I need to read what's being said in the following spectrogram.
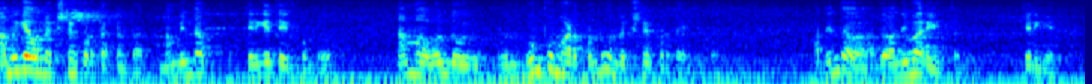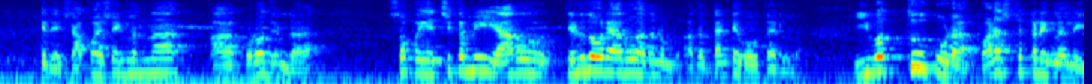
ನಮಗೆ ಒಂದು ರಕ್ಷಣೆ ಕೊಡ್ತಕ್ಕಂಥದ್ದು. ನಮ್ಮಿಂದ ತೆರಿಗೆ ತೆಗೆದುಕೊಂಡು, ನಮ್ಮ ಒಂದು ಒಂದು ಗುಂಪು ಮಾಡಿಕೊಂಡು ಒಂದು ರಕ್ಷಣೆ ಕೊಡ್ತಾ ಇದ್ದಿದ್ದಾರೆ ಅದರಿಂದ ಅದು ಅನಿವಾರ್ಯ ಇತ್ತು ತೆರಿಗೆ. ಇದೆ, ಶಾಪಾಶಯಗಳನ್ನು ಕೊಡೋದ್ರಿಂದ ಸ್ವಲ್ಪ ಹೆಚ್ಚು ಕಮ್ಮಿ ಯಾರು ತಿಳಿದವರು ಯಾರು ಅದನ್ನು, ಅದರ ತಂಟೆಗೆ ಹೋಗ್ತಾ ಇರಲಿಲ್ಲ. ಇವತ್ತೂ ಕೂಡ ಭಾಳಷ್ಟು ಕಡೆಗಳಲ್ಲಿ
